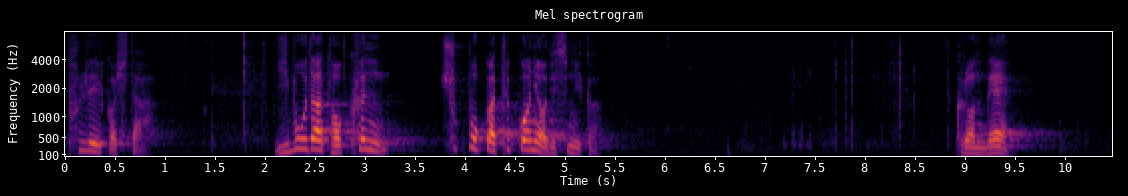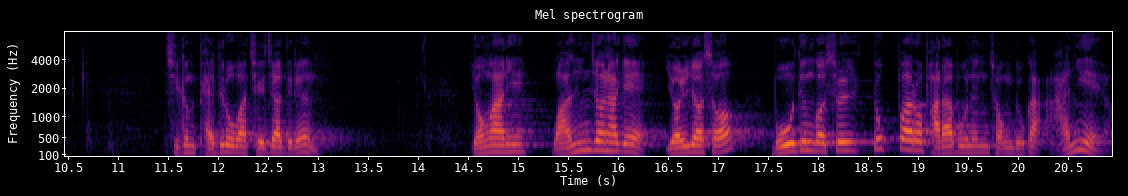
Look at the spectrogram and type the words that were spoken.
풀릴 것이다. 이보다 더 큰 축복과 특권이 어디 있습니까? 그런데 지금 베드로와 제자들은 영안이 완전하게 열려서 모든 것을 똑바로 바라보는 정도가 아니에요.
